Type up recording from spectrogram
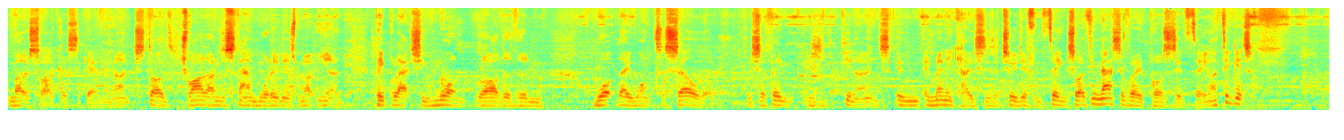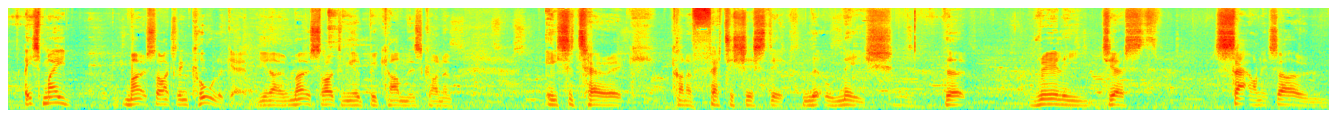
motorcyclists again and started trying to understand what it is you know people actually want rather than what they want to sell them which I think is you know in, in many cases are two different things so I think that's a very positive thing I think it's it's made motorcycling cool again. You know, motorcycling had become this kind of esoteric, kind of fetishistic little niche that really just sat on its own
